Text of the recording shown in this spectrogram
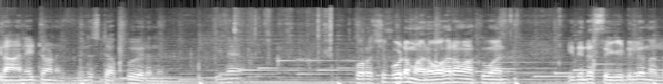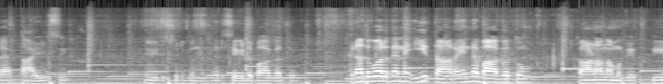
ഗ്രാനൈറ്റ് ആണ്. ഇതിന്റെ സ്റ്റെപ്പ് വരുന്നത്. പിന്നെ കുറച്ചുകൂടെ മനോഹരമാക്കുവാൻ ഇതിന്റെ സൈഡിൽ നല്ല ടൈൽസ് വിരിച്ചിരിക്കുന്നു ഇതിന്റെ സൈഡ് ഭാഗത്ത്. പിന്നെ അതുപോലെ തന്നെ ഈ തറയിന്റെ ഭാഗത്തും കാണാം നമുക്ക് ഈ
